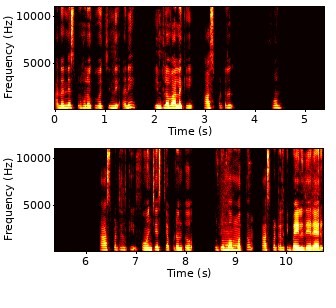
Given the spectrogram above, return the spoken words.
అనన్య స్పృహలోకి వచ్చింది అని ఇంట్లో వాళ్ళకి హాస్పిటల్ ఫోన్ హాస్పిటల్కి ఫోన్ చేసి చెప్పడంతో కుటుంబం మొత్తం హాస్పిటల్కి బయలుదేరారు.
